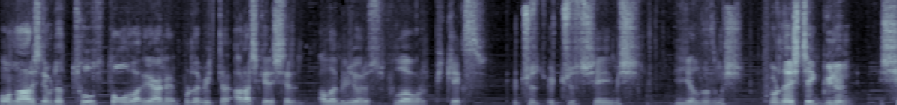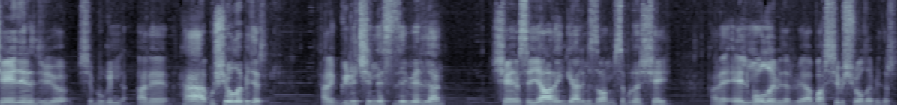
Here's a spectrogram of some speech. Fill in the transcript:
Onun haricinde burada Tool Stall var yani burada ihtimalle araç gelişleri alabiliyoruz. Flower, Pickaxe 300 300 şeymiş. Yıldızmış. Burada işte günün şeyleri diyor. İşte bugün hani ha bu şey olabilir. Hani gün içinde size verilen şey mesela yarın geldiğimiz zaman mesela burada şey hani elma olabilir veya başka bir şey olabilir.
